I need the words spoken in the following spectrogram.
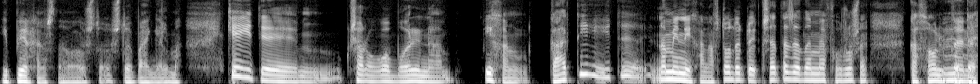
υπήρχαν στο, στο, στο επάγγελμα. Και είτε, ξέρω εγώ, μπορεί να είχαν κάτι, είτε να μην είχαν. Αυτό δεν το εξέταζε, δεν με αφορούσε καθόλου ναι, ποτέ. Ναι.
